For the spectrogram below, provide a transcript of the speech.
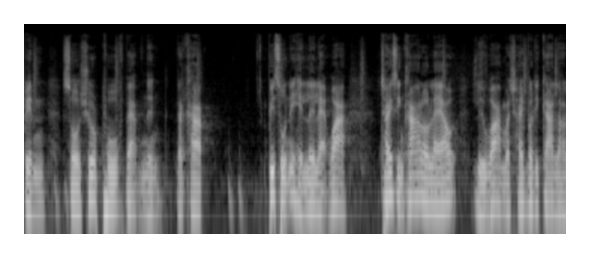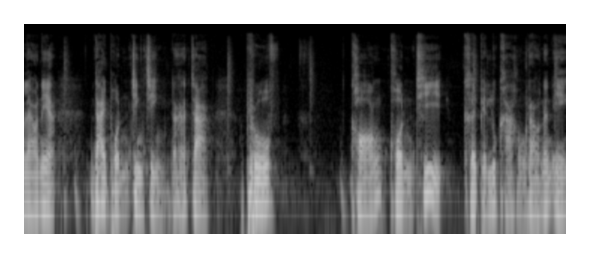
เป็น social proof แบบหนึ่งนะครับพิสูจน์ให้เห็นเลยแหละว่า ใช้สินค้าเราแล้ว หรือว่ามาใช้บริการเราแล้วเนี่ยได้ผลจริงๆนะจาก proof ของคนที่เคยเป็นลูกค้าของเรานั่นเอง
